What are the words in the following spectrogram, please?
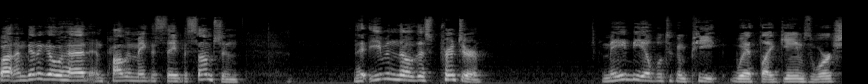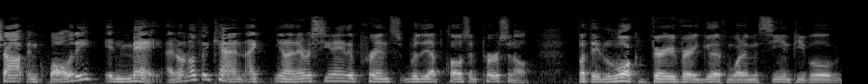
but I'm going to go ahead and probably make the safe assumption that even though this printer may be able to compete with like Games Workshop in quality. It may. I don't know if it can. I you know I never seen any of the prints really up close and personal, but they look very very good from what I've been seeing people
